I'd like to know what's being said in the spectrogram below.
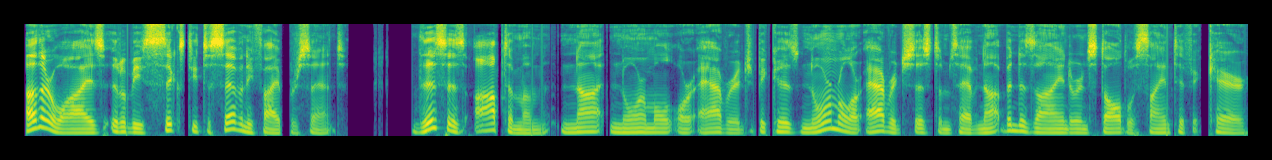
Otherwise, it'll be 60 to 75%. This is optimum, not normal or average, because normal or average systems have not been designed or installed with scientific care.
